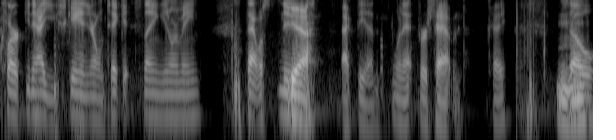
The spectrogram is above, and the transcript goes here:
clerk. You know how you scan your own tickets thing? You know what I mean? That was new Yeah. back then when that first happened. Okay. Mhm. So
